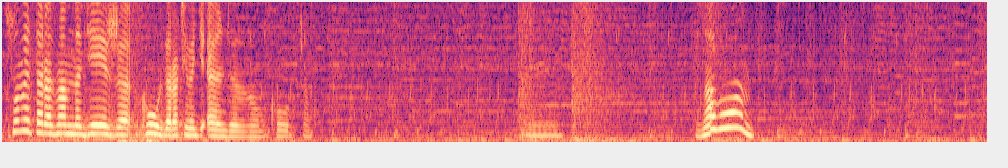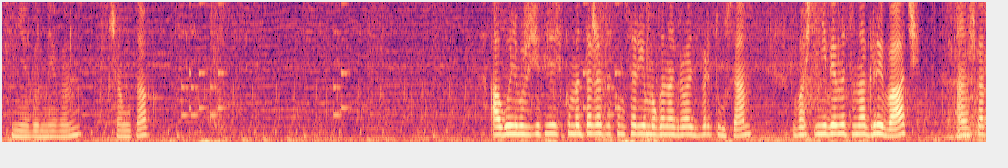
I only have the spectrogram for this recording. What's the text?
W sumie teraz mam nadzieję, że... Kurde, raczej będzie Angel Room, kurczę. Znowu on! Nie wiem, nie wiem. Czemu tak? A ogólnie możecie pisać w komentarzach, jaką serię mogę nagrywać z Vertusem. Właśnie nie wiemy, co nagrywać. A na przykład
